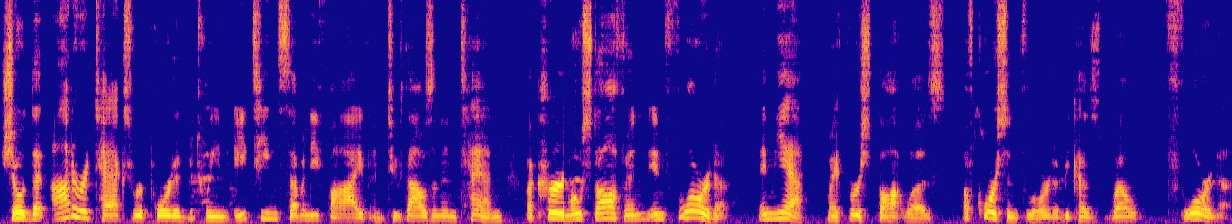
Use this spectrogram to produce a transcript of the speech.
showed that otter attacks reported between 1875 and 2010 occurred most often in Florida. And yeah, my first thought was, of course, in Florida, because, well, Florida.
